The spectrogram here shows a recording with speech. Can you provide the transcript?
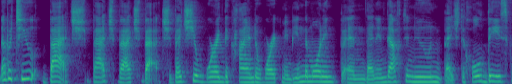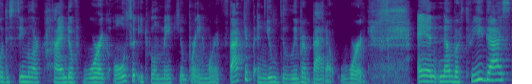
Number two, batch, batch, batch, batch. Batch your work, the kind of work, maybe in the morning and then in the afternoon. Batch the whole days for the similar kind of work. Also, it will make your brain more effective and you'll deliver better work. And number three, guys,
